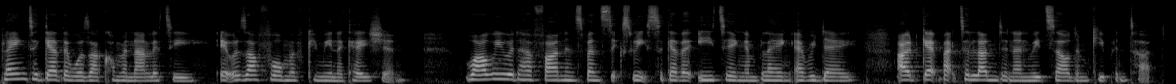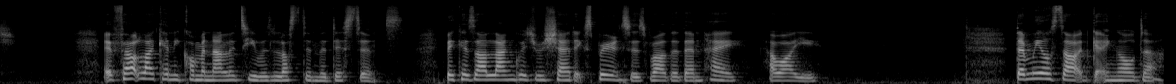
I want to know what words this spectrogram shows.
Playing together was our commonality, it was our form of communication. While we would have fun and spend six weeks together eating and playing every day, I would get back to London and we'd seldom keep in touch. It felt like any commonality was lost in the distance, because our language was shared experiences rather than, hey, how are you? Then we all started getting older,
